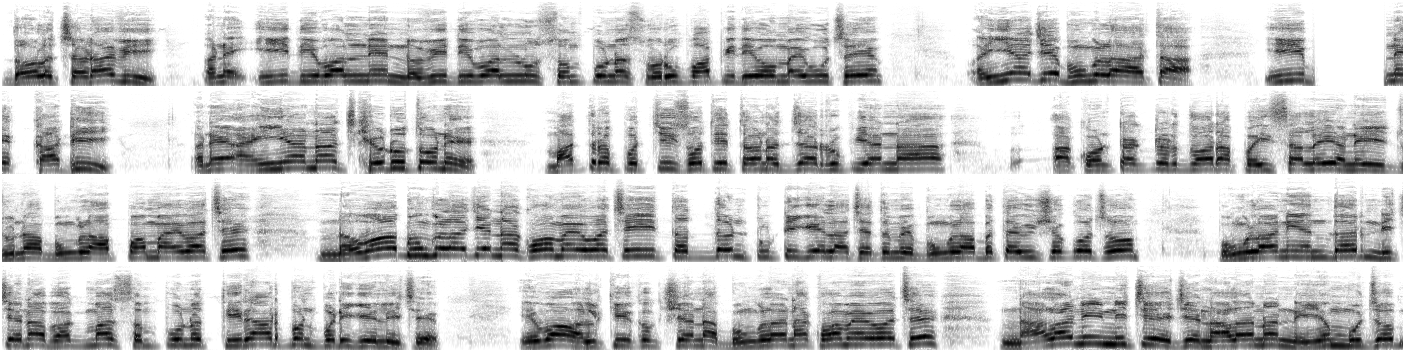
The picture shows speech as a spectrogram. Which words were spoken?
દળ ચડાવી અને એ દિવાલને નવી દિવાલનું સંપૂર્ણ સ્વરૂપ આપી દેવામાં આવ્યું છે. અહીંયા જે ભૂંગળા હતા એ કાઢી અને અહીંયાના જ ખેડૂતોને માત્ર પચીસો થી ત્રણ હજાર રૂપિયાના આ કોન્ટ્રાક્ટર દ્વારા પૈસા લઈ અને જૂના ભૂંગળા આપવામાં આવ્યા છે. નવા ભૂંગળા જે નાખવામાં આવ્યા છે, એ તદ્દન તૂટી ગયેલા છે. તમે ભૂંગળા બતાવી શકો છો. ભૂંગળાની અંદર નીચેના ભાગમાં સંપૂર્ણ તિરાડ પણ પડી ગયેલી છે. એવા હલકી કક્ષાના ભૂંગળા નાખવામાં આવ્યા છે. નાળાની નીચે જે નાળાના નિયમ મુજબ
